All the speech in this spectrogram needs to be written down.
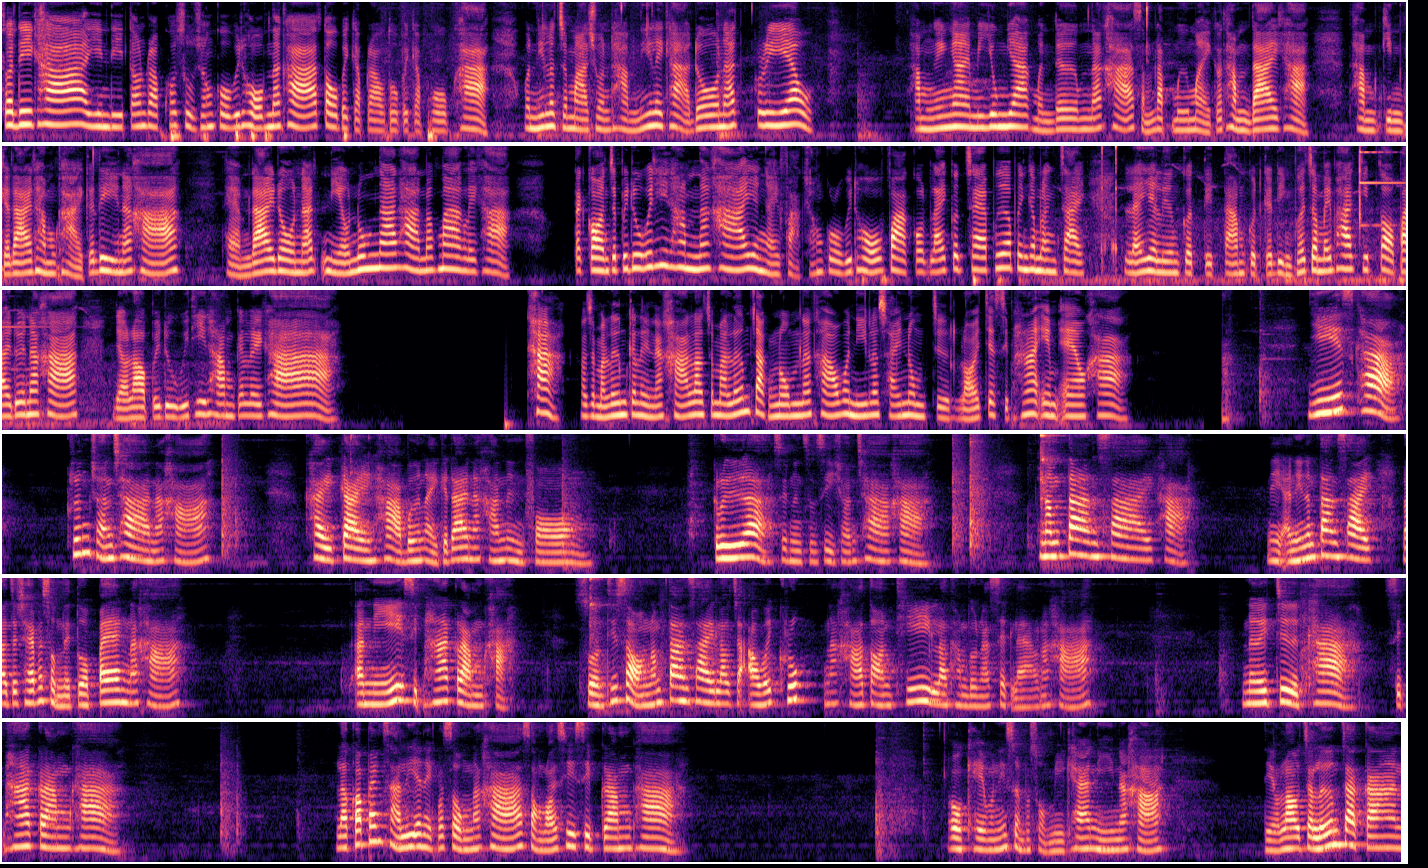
สวัสดีค่ะ ยินดีต้อนรับเข้าสู่ช่องโกวิทโฮปนะคะ โตไปกับเราโตไปกับโฮปค่ะ วันนี้เราจะมาชวนทำนี่เลยค่ะ โดนัทเกลียวทำง่ายๆไม่ยุ่งยากเหมือนเดิมนะคะสำหรับมือใหม่ก็ทำได้ค่ะทำกินก็ได้ทำขายก็ดีนะคะ แถมได้โดนัทเหนียวนุ่มน่าทานมากๆเลยค่ะ แต่ก่อนจะไปดูวิธีทำนะคะ ยังไงฝากช่องโกวิทโฮปฝากกดไลค์กดแชร์เพื่อเป็นกำลังใจ และอย่าลืมกดติดตามกดกระดิ่งเพื่อจะไม่พลาดคลิปต่อไปด้วยนะคะ เดี๋ยวเราไปดูวิธีทำกันเลยค่ะ ค่ะ เราจะมาเริ่มกันเลยนะคะ เราจะมาเริ่มจากนมนะคะ วันนี้เราใช้นมจืด 175 ml ค่ะ ยีสต์ค่ะ ครึ่งช้อนชานะคะ ไข่ไก่ค่ะ เบอร์ไหนก็ได้นะคะ 1 ฟอง เกลือเศษหนึ่งส่วนสี่ช้อนชาค่ะ น้ำตาลทรายค่ะนี่อันนี้น้ำตาลทรายเราจะใช้ผสมในตัวแป้งนะคะ อันนี้ 15 กรัมค่ะ ส่วนที่ 2 น้ำตาลทรายเราจะเอาไว้คลุกนะคะ ตอนที่เราทำโดนัทเสร็จแล้วนะคะ เนยจืดค่ะ 15 กรัมค่ะ แล้วก็แป้งสาลีอเนกประสงค์นะคะ 240 กรัมค่ะ โอเค วันนี้ส่วนผสมมีแค่นี้นะคะ เดี๋ยวเราจะเริ่มจากการ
